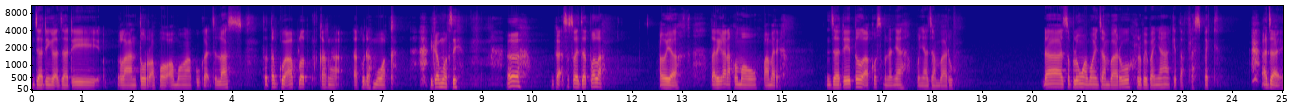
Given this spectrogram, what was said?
jadi nggak jadi ngelantur apa omong aku gak jelas tetap gue upload karena aku udah muak. Ika muak sih. Eh uh, gak sesuai jadwal lah. Oh ya tadi kan aku mau pamer ya. Jadi itu aku sebenarnya punya jam baru. Dan sebelum ngomongin jam baru lebih banyak kita flashback. Aja ya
